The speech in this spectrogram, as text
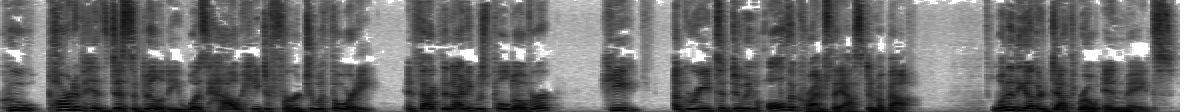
who part of his disability was how he deferred to authority. In fact, the night he was pulled over, he agreed to doing all the crimes they asked him about. One of the other death row inmates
